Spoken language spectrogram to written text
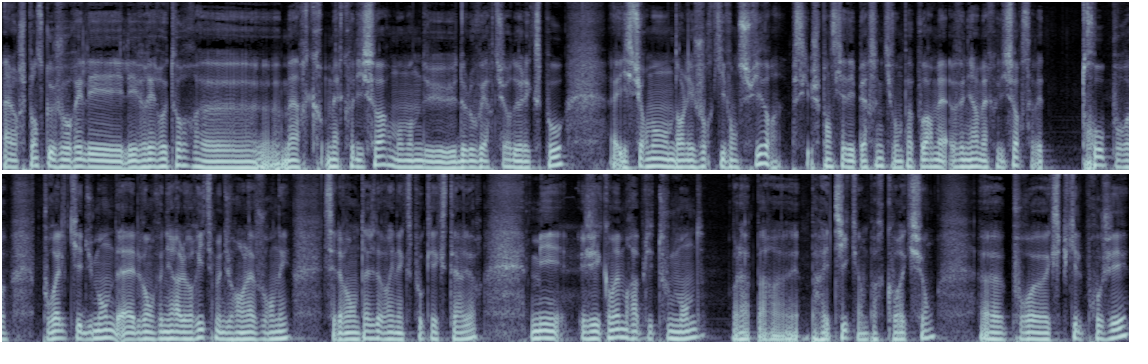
alors je pense que j'aurai les, les, vrais retours euh, mercredi soir au moment du, de l'ouverture de l'expo euh, et sûrement dans les jours qui vont suivre parce que je pense qu'il y a des personnes qui vont pas pouvoir venir mercredi soir, ça va être trop pour pour elles qui est du monde, elles vont venir à leur rythme durant la journée. C'est l'avantage d'avoir une expo qui est extérieure. Mais j'ai quand même rappelé tout le monde, voilà par euh, par éthique, hein, par correction, euh, pour expliquer le projet.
